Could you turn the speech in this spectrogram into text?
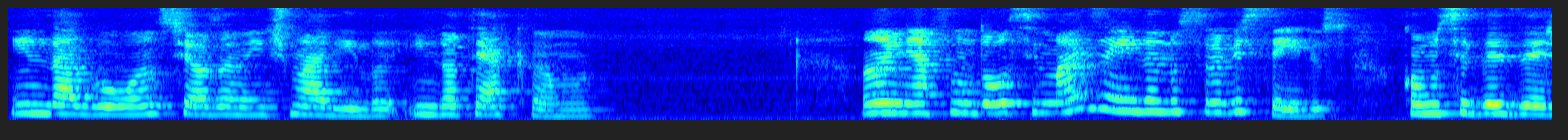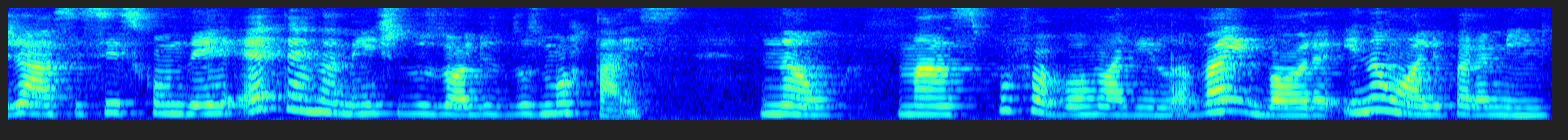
indagou ansiosamente Marila, indo até a cama. Anne afundou-se mais ainda nos travesseiros, como se desejasse se esconder eternamente dos olhos dos mortais. Não, mas, por favor, Marila, vá embora e não olhe para mim.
